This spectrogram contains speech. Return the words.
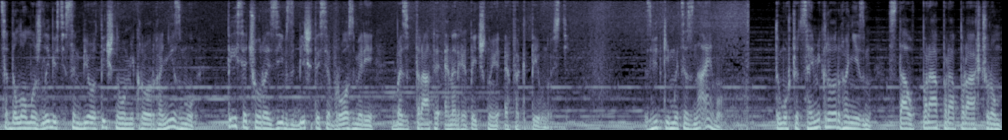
Це дало можливість симбіотичному мікроорганізму тисячу разів збільшитися в розмірі без втрати енергетичної ефективності. Звідки ми це знаємо? Тому що цей мікроорганізм став прапрапращуром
